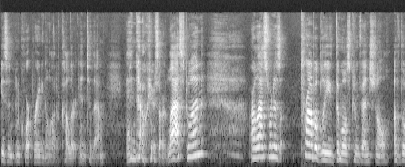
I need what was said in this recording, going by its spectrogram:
isn't incorporating a lot of color into them. And now here's our last one. Our last one is probably the most conventional of the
